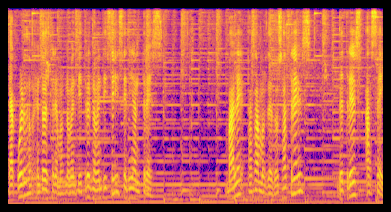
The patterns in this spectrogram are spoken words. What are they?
¿De acuerdo? Entonces tenemos 93, 96 serían 3. ¿Vale? Pasamos de 2 a 3, de 3 a 6.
